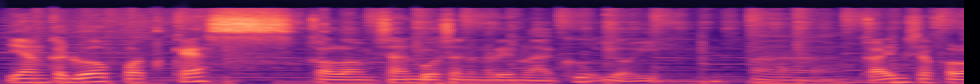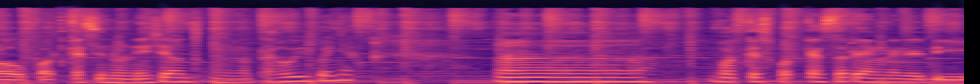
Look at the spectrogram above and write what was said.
yang kedua podcast. Kalau misalnya bosan dengerin lagu yoi. Uh, kalian bisa follow podcast Indonesia untuk mengetahui banyak uh, podcast podcaster yang ada di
